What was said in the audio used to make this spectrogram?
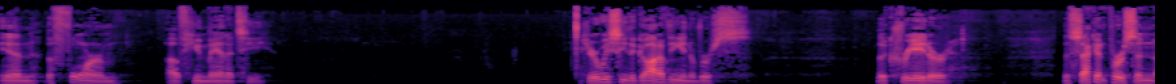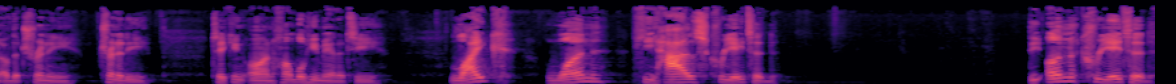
in the form of humanity. Here we see the God of the universe, the Creator, the second person of the Trinity, Trinity taking on humble humanity like one he has created. The uncreated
